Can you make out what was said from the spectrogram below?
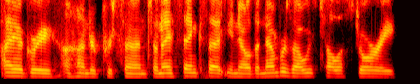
I agree a hundred percent. And I think that, you know, the numbers always tell a story.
